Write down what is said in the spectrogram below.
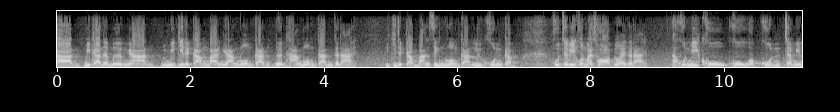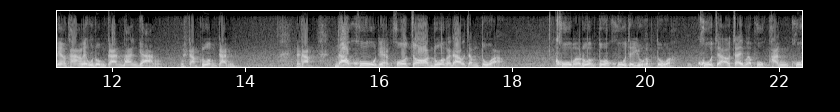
การมีการดำเนินงาน หรือมีกิจกรรมบางอย่างร่วมกัน เดินทางร่วมกันก็ได้ มีกิจกรรมบางสิ่งร่วมกัน หรือคุณกับ คุณจะมีคนมาชอบด้วยก็ได้ ถ้าคุณมีคู่คู่กับคุณจะมีแนวทางและอุดมการณ์บางอย่างนะครับร่วมกัน นะครับดาวคู่เนี่ยโคจรร่วมกับดาวประจำตัว คู่มาร่วมตัวคู่จะอยู่กับตัว คู่จะเอาใจมาผูกพันคู่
